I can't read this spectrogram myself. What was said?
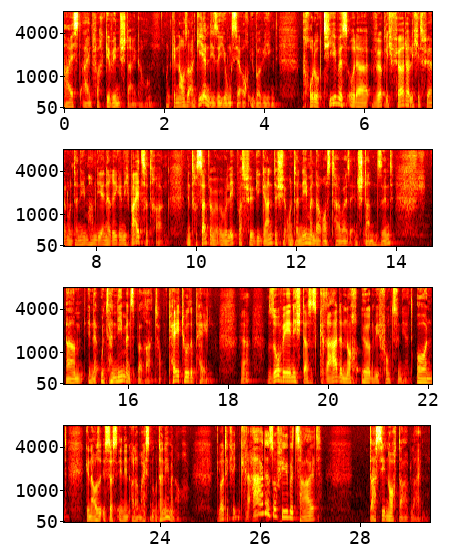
heißt einfach Gewinnsteigerung. Und genauso agieren diese Jungs ja auch überwiegend. Produktives oder wirklich Förderliches für ein Unternehmen haben die in der Regel nicht beizutragen. Interessant, wenn man überlegt, was für gigantische Unternehmen daraus teilweise entstanden sind. Ähm, in der Unternehmensberatung. Pay to the pain. Ja, so wenig, dass es gerade noch irgendwie funktioniert. Und genauso ist das in den allermeisten Unternehmen auch. Die Leute kriegen gerade so viel bezahlt, dass sie noch da bleiben.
